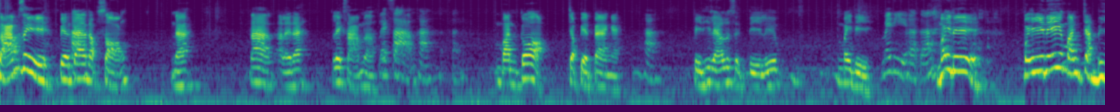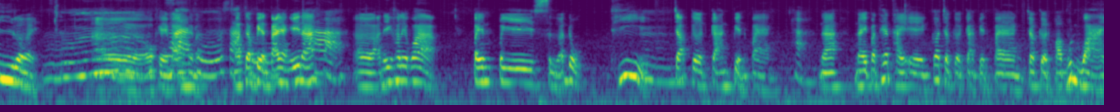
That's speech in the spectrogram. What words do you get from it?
สามสี่เปลี่ยนแปลงอันดับสองนะหน้าอะไรนะ เลขสามเหรอ เลขสามค่ะอาจารย์มันก็จะเปลี่ยนแปลงไง ค่ะ ปีที่แล้วรู้สึกดีหรือไม่ดี ไม่ดีค่ะอาจารย์ไม่ดี ปีนี้มันจะดีเลยอืเออโอเคไหมสาใช่ไหมธุสาธุ มันจะเปลี่ยนแปลงอย่างนี้นะ ค่ะ เอออันนี้เขาเรียกว่าเป็นปีเสือดุ ที่อืมจะเกิดการเปลี่ยนแปลงค่ะนะในประเทศไทยเองก็จะเกิดการเปลี่ยนแปลง จะเกิดความวุ่นวาย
